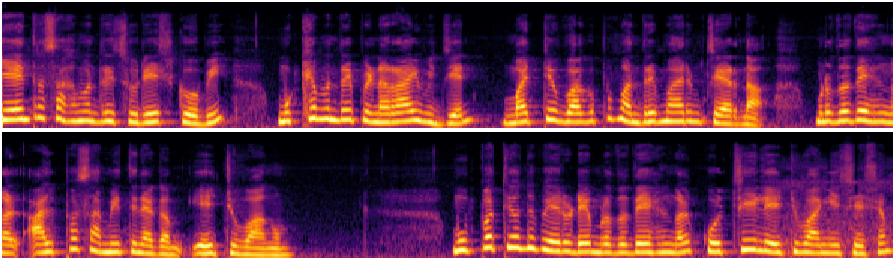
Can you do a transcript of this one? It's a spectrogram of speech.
കേന്ദ്ര സഹമന്ത്രി സുരേഷ് ഗോപി മുഖ്യമന്ത്രി പിണറായി വിജയൻ മറ്റ് വകുപ്പ് മന്ത്രിമാരും ചേർന്ന് മൃതദേഹങ്ങൾ അല്പസമയത്തിനകം ഏറ്റുവാങ്ങും. മുപ്പത്തിയൊന്ന് പേരുടെ മൃതദേഹങ്ങൾ കൊച്ചിയിൽ ഏറ്റുവാങ്ങിയ ശേഷം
